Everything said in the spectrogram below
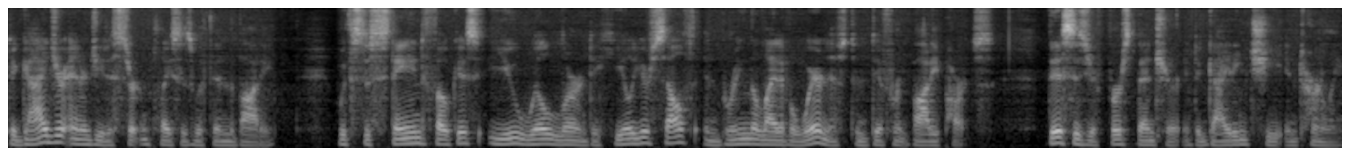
to guide your energy to certain places within the body. With sustained focus, you will learn to heal yourself and bring the light of awareness to different body parts. This is your first venture into guiding Qi internally.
